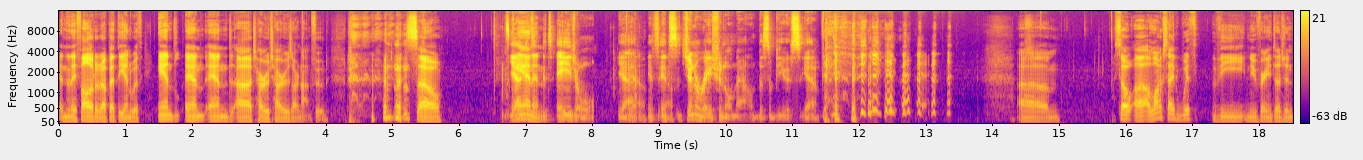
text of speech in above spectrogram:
and then they followed it up at the end with and and and uh, Tarutarus are not food. so yeah, it's- It's, age old. Yeah, Yeah, it's yeah. it's generational now. This abuse. Yeah. Um, so uh, alongside with the new variant dungeon,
